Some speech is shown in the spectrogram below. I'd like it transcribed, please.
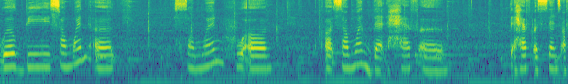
will be someone uh, someone who um uh, someone that have a that have a sense of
